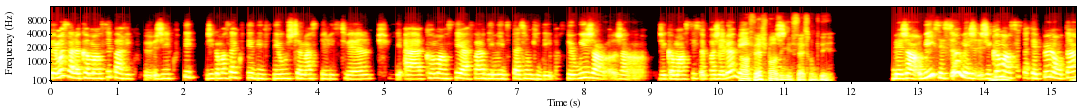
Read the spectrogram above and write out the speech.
Ben moi, ça a commencé par euh, j'ai écouté, j'ai commencé à écouter des vidéos justement spirituelles, puis à commencer à faire des méditations guidées. Parce que oui, j'ai commencé ce projet-là, mais. En fait, je pense des méditations guidées. Ben, genre, oui, c'est ça, mais j'ai mmh. commencé, ça fait peu longtemps.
